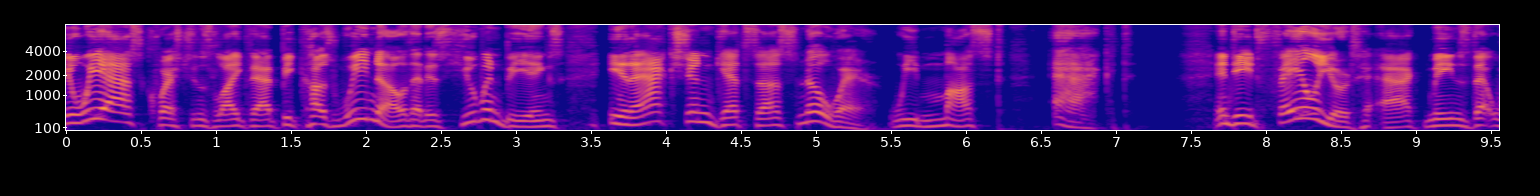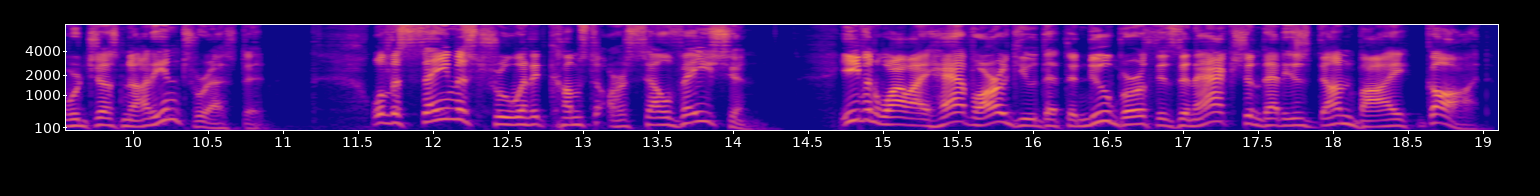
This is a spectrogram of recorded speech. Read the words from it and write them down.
You know, we ask questions like that because we know that as human beings, inaction gets us nowhere. We must act. Indeed, failure to act means that we're just not interested. Well, the same is true when it comes to our salvation. Even while I have argued that the new birth is an action that is done by God.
